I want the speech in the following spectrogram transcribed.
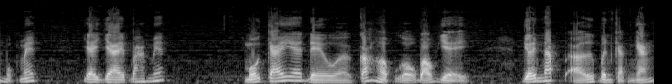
một mét, dài dài 3 mét. Mỗi cái đều ờ, có hộp gỗ bảo vệ, với nắp ở bên cạnh ngắn.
